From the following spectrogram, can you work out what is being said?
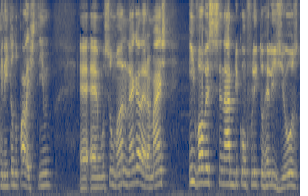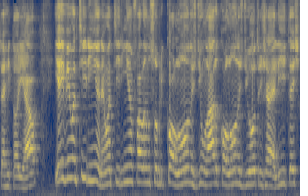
nem todo palestino é, é muçulmano, né, galera? Mas envolve esse cenário de conflito religioso, territorial. E aí vem uma tirinha, né? Uma tirinha falando sobre colonos, de um lado colonos, de outro israelitas.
